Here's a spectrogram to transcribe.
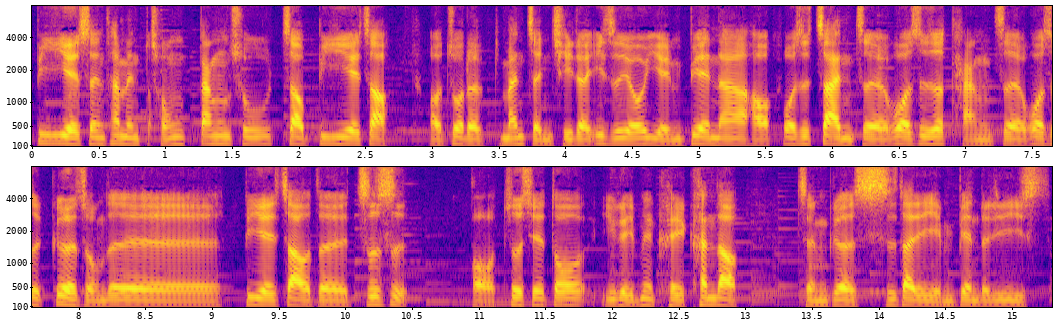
毕业生他们从当初照毕业照，哦，做的蛮整齐的，一直有演变啊，好，或是站着，或者是说躺着，或是各种的毕业照的姿势，哦，这些都一个里面可以看到整个时代的演变的历史，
